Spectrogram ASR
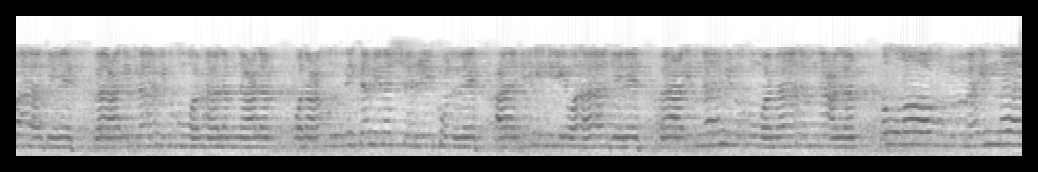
وآجله ما علمنا منه وما لم نعلم. ونعوذ بك من الشر كله عاجله وآجله ما علمنا منه وما لم نعلم. اللهم إنا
